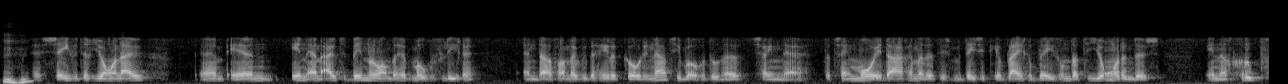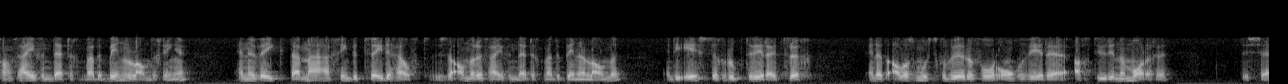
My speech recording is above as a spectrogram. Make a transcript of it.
Mhm. eh, 70 jongelui, ehm, in, in en uit de binnenlanden heb mogen vliegen. En daarvan heb ik de hele coördinatie mogen doen. En dat zijn, eh, dat zijn mooie dagen en dat is me deze keer blij gebleven. Omdat de jongeren dus in een groep van 35 naar de binnenlanden gingen. En een week daarna ging de tweede helft, dus de andere 35, naar de binnenlanden. En die eerste groep er weer uit terug. En dat alles moest gebeuren voor ongeveer eh, 8 uur in de morgen. Dus eh,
